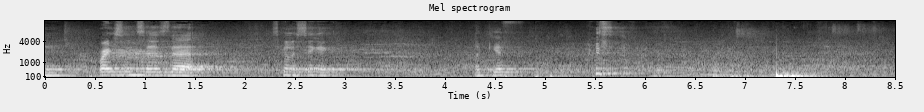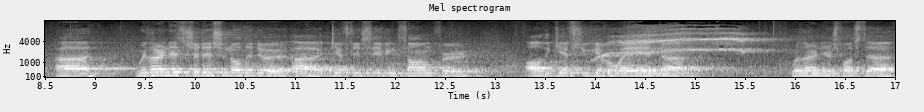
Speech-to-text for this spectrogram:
And Bryson says that he's gonna sing a, a gift. Uh, we learned it's traditional to do a uh, gift receiving song for all the gifts you give away, and uh, we learned you're supposed to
